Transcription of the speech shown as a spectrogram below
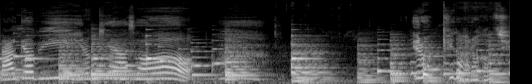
낙엽이 이렇게 와서 이렇게 날아가지.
